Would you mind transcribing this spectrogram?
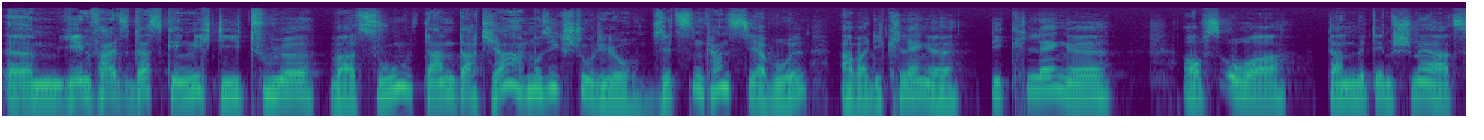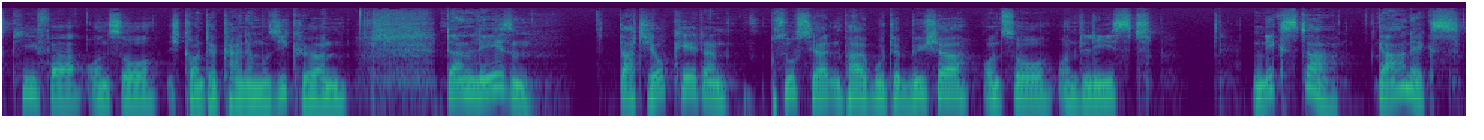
Ähm, jedenfalls, das ging nicht, die Tür war zu. Dann dachte ich, ja, Musikstudio, sitzen kannst du ja wohl, aber die Klänge, die Klänge aufs Ohr, dann mit dem Schmerz, Kiefer und so, ich konnte keine Musik hören. Dann lesen. Dachte ich, okay, dann suchst du halt ein paar gute Bücher und so und liest. Nix da, gar nichts.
